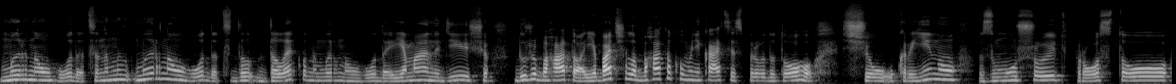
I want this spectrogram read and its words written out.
Мирна угода, це не мирна угода, це далеко не мирна угода. І я маю надію, що дуже багато. А я бачила багато комунікацій з приводу того, що Україну змушують просто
